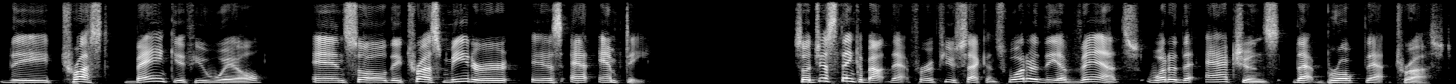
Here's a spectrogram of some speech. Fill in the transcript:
the trust bank, if you will, and so the trust meter is at empty. So just think about that for a few seconds. What are the events, what are the actions that broke that trust?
